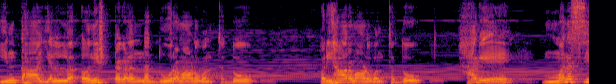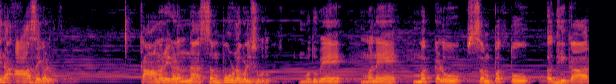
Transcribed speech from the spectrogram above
ಇಂತಹ ಎಲ್ಲ ಅನಿಷ್ಟಗಳನ್ನು ದೂರ ಮಾಡುವಂಥದ್ದು, ಪರಿಹಾರ ಮಾಡುವಂಥದ್ದು, ಹಾಗೆಯೇ ಮನಸ್ಸಿನ ಆಸೆಗಳು, ಕಾಮನೆಗಳನ್ನು ಸಂಪೂರ್ಣಗೊಳಿಸುವುದು. ಮದುವೆ, ಮನೆ, ಮಕ್ಕಳು, ಸಂಪತ್ತು, ಅಧಿಕಾರ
